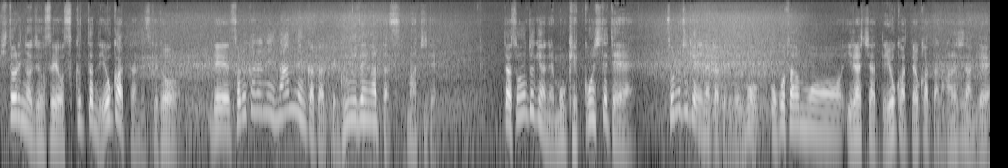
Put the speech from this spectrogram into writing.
一人の女性を救ったんでよかったんですけどでそれからね何年か経って偶然会ったんです街で。だからその時はねもう結婚しててその時はいなかったけどもうお子さんもいらっしゃってよかったよかったの話なんで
